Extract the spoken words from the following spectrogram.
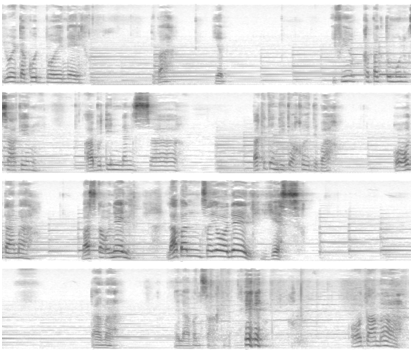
You are the good boy, Nel. Diba? Yep. If you, kapag tumulong sa akin, abutin lang sa... Bakit nandito ako eh, diba? Oo, tama. Basta, Onel. Laban sa'yo, Onel. Yes. Tama. May laban sa akin. Oo, tama.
